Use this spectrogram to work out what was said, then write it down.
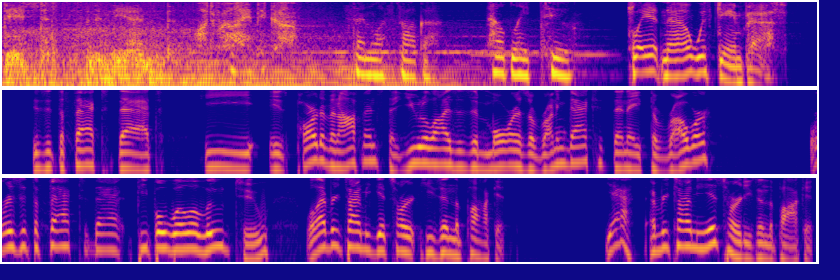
did. And in the end, what will I become? Senua's Saga. Hellblade 2. Play it now with Game Pass. Is it the fact that he is part of an offense that utilizes him more as a running back than a thrower? Or is it the fact that people will allude to, well, every time he gets hurt, he's in the pocket? Yeah, every time he is hurt, he's in the pocket.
